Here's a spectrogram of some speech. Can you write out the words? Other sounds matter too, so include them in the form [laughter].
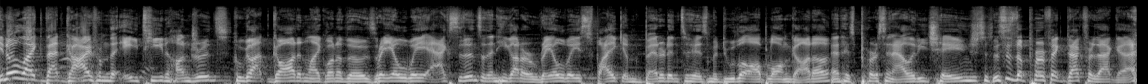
You know, like that guy from the 1800s who got got in like one of those railway accidents and then he got a railway spike embedded into his medulla oblongata and his personality changed? This is the perfect deck for that guy.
